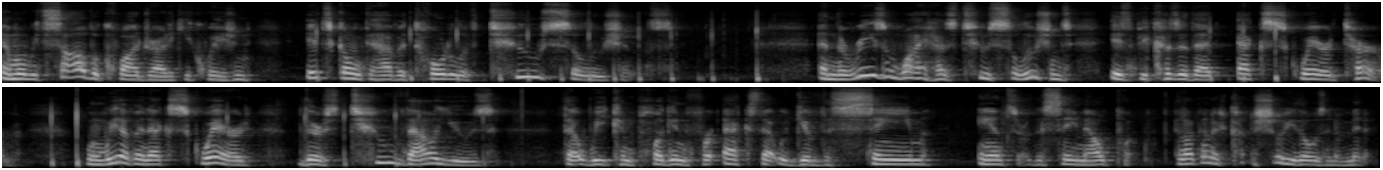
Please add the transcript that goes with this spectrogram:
And when we solve a quadratic equation, it's going to have a total of two solutions. And the reason why it has two solutions is because of that x squared term. When we have an x squared, there's two values that we can plug in for x that would give the same answer, the same output. And I'm going to kind of show you those in a minute.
